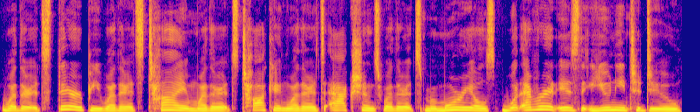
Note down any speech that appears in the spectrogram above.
whether it's therapy, whether it's time, whether it's talking, whether it's actions, whether it's memorials, whatever it is that you need to do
